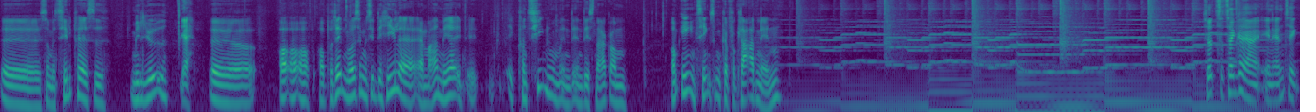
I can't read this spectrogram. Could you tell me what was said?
øh, som er tilpasset miljøet. Ja. Øh, og, og, og, og på den måde, så kan man sige, at det hele er, er meget mere et, et, et kontinuum, end, end det snak om, om én ting, som kan forklare den anden. Så, så tænker jeg en anden ting.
